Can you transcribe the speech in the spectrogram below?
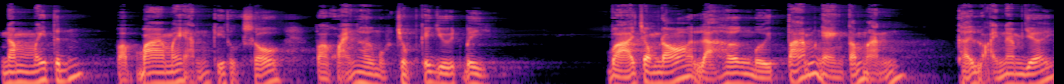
5 máy tính và 3 máy ảnh kỹ thuật số và khoảng hơn một chục cái USB. Và ở trong đó là hơn 18.000 tấm ảnh thể loại nam giới.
